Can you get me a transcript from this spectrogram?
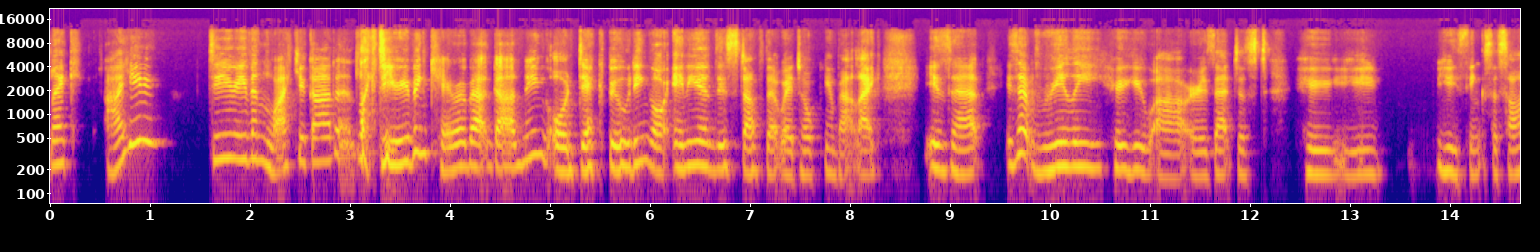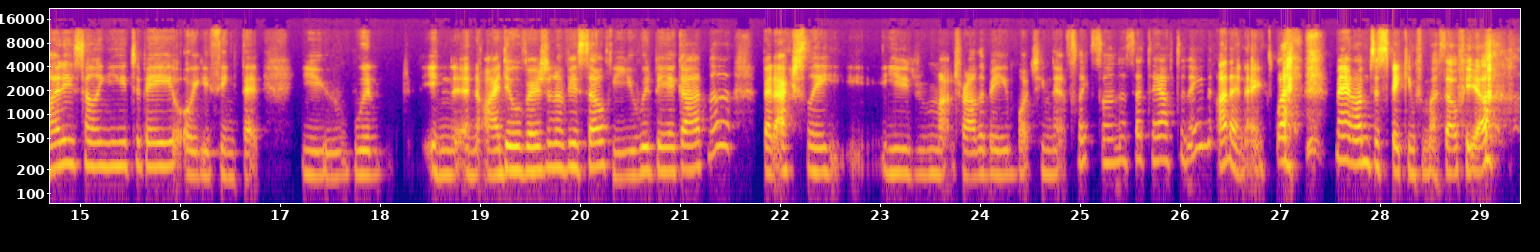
Like, are you? Do you even like your garden? Like, do you even care about gardening or deck building or any of this stuff that we're talking about? Like, is that is that really who you are, or is that just who you you think society is telling you to be, or you think that you would in an ideal version of yourself, you would be a gardener, but actually you'd much rather be watching Netflix on a Saturday afternoon. I don't know. Like, Man, I'm just speaking for myself here.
